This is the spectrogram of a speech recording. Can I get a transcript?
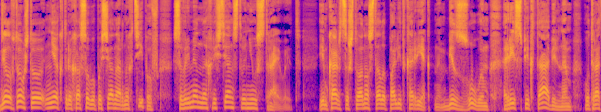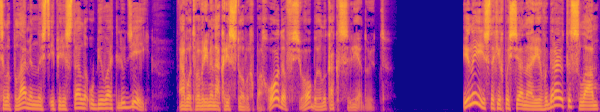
Дело в том, что некоторых особо пассионарных типов современное христианство не устраивает. Им кажется, что оно стало политкорректным, беззубым, респектабельным, утратило пламенность и перестало убивать людей. А вот во времена крестовых походов все было как следует. Иные из таких пассионариев выбирают ислам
